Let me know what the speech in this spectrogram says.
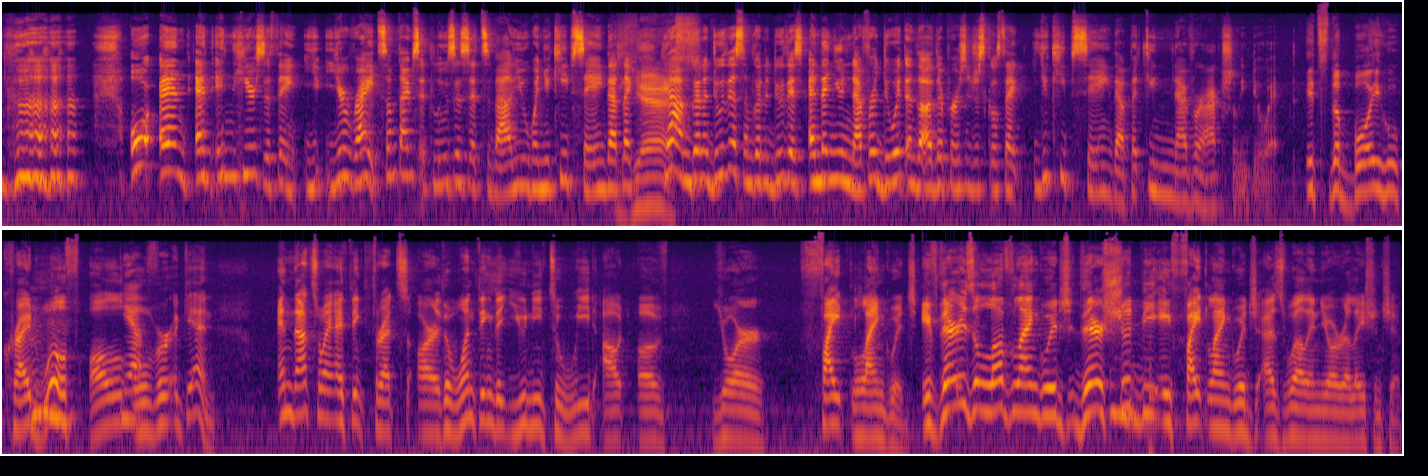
Or and and and here's the thing, you're right. Sometimes it loses its value when you keep saying that, like, yeah, I'm gonna do this, I'm gonna do this, and then you never do it, and the other person just goes like, you keep saying that, but you never actually do it. It's the boy who cried wolf all Mm-hmm. Yeah. over again. And that's why I think threats are the one thing that you need to weed out of your fight language. If there is a love language, there should be a fight language as well in your relationship.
